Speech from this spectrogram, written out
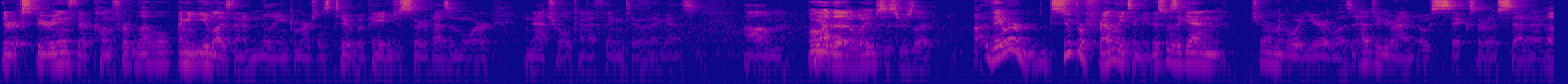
their experience, their comfort level. I mean, Eli's done a million commercials too, but Peyton just sort of has a more natural kind of thing to it, I guess. Um, What yeah. were the Williams sisters like? Uh, they were super friendly to me. This was again, trying to remember what year it was. It had to be around 06 or 07. Oh,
